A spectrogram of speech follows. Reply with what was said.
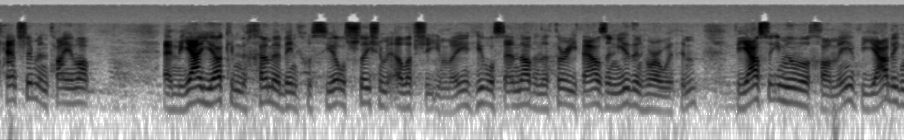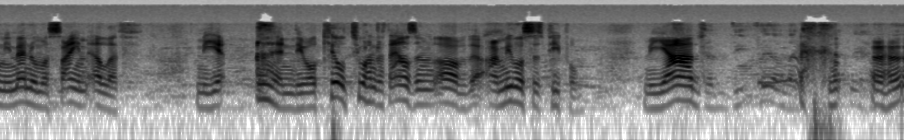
catch him and tie him up. And Miyah Yakim Nechemah ben Chusil, Shleshim Elef She'imai, he will stand up and the 30,000 Yidden who are with him. V'yasu imil milchame, v'yadig mimenu masayim elef. And they will kill 200,000 of the Armilus's people. Miyad. uh-huh.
